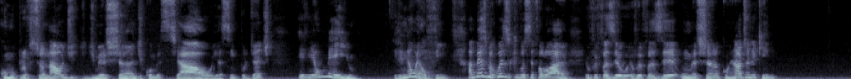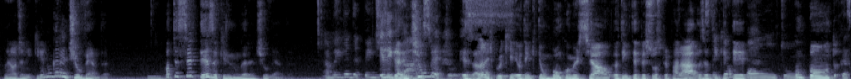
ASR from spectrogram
como profissional de, de merchan, de comercial e assim por diante, ele é o meio. Ele não é o É. fim. A mesma coisa que você falou, ah, eu fui fazer, eu fui fazer um merchan com o Reinaldo Giannichini. O Reinaldo Giannichini não garantiu venda. Pode ter certeza que ele não garantiu venda. A venda depende Ele de garantiu fatores. Exatamente, porque eu tenho que ter um bom comercial, eu tenho que ter pessoas preparadas, eu tenho que que ter um ponto, um ponto. que as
